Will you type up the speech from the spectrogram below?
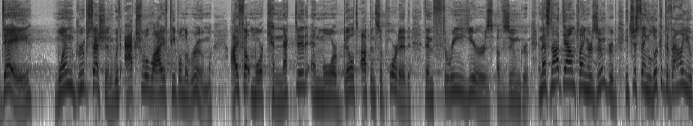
day, one group session with actual live people in the room, I felt more connected and more built up and supported than three years of Zoom group. And that's not downplaying her Zoom group, it's just saying, look at the value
